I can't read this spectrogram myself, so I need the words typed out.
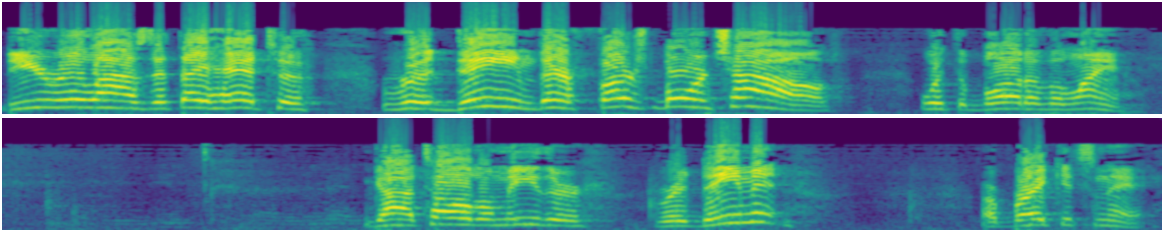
Do you realize that they had to redeem their firstborn child with the blood of a lamb? God told them either redeem it or break its neck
